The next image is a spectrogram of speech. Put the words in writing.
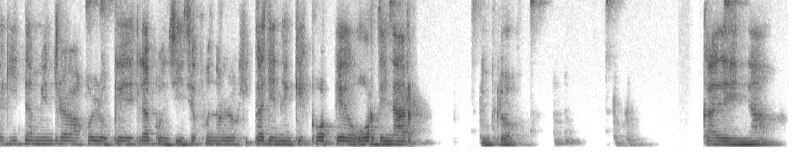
Aquí también trabajo lo que es la conciencia fonológica, tienen que eh, ordenar, por ejemplo, cadena,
